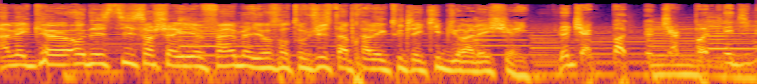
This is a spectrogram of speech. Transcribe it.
avec euh, Honesty sur Chéri FM et on se retrouve juste après avec toute l'équipe du Réveil Chéri. Le jackpot, le jackpot, les 10 000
